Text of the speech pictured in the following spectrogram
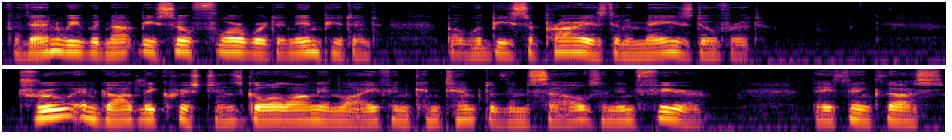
for then we would not be so forward and impudent, but would be surprised and amazed over it. True and godly Christians go along in life in contempt of themselves and in fear. They think thus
